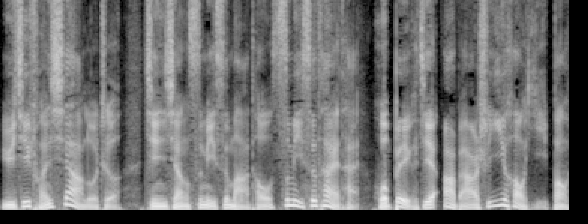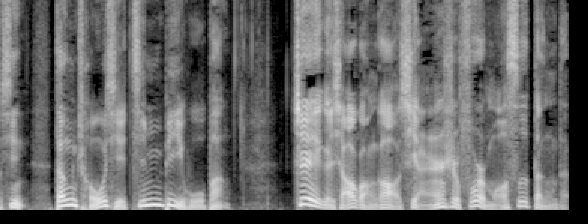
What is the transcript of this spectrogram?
与其船下落者，请向斯密斯码头斯密斯太太或贝克街二百二十一号乙报信，当酬谢金币五磅。这个小广告显然是福尔摩斯登的，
